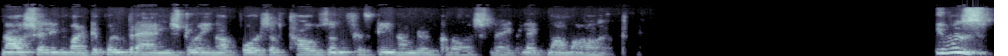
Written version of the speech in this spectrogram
now selling multiple brands doing upwards of 1000 1500 crores like like Mamaearth it was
